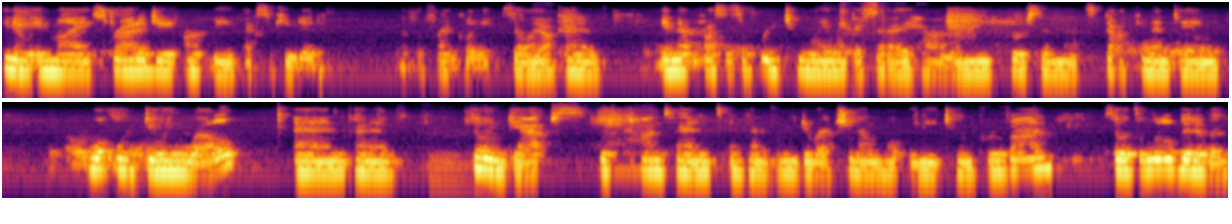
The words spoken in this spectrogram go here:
you know in my strategy aren't being executed frankly so i'm Yeah. kind of in that process of retooling like i said i have a new person that's documenting what we're doing well and kind of filling gaps with content and kind of redirection on what we need to improve on. So it's a little bit of a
